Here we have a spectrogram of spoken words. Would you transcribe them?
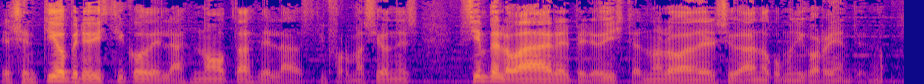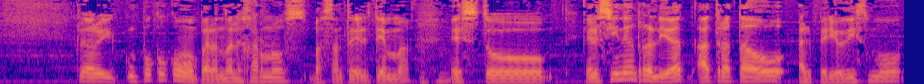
el sentido periodístico de las notas, de las informaciones, siempre lo va a dar el periodista, no lo va a dar el ciudadano común y corriente. ¿no? Claro, y un poco como para no alejarnos bastante del tema, esto, el cine en realidad ha tratado al periodismo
